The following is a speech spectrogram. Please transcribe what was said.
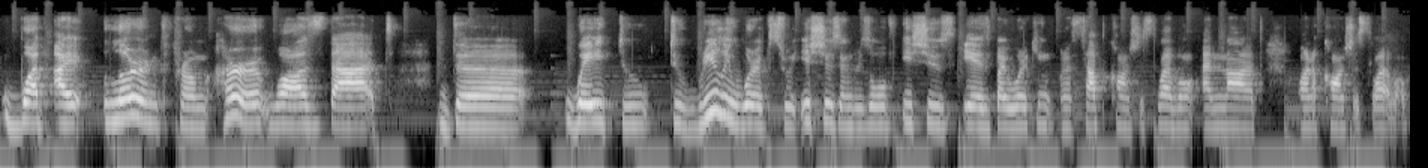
what I learned from her was that the way to to really work through issues and resolve issues is by working on a subconscious level and not on a conscious level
